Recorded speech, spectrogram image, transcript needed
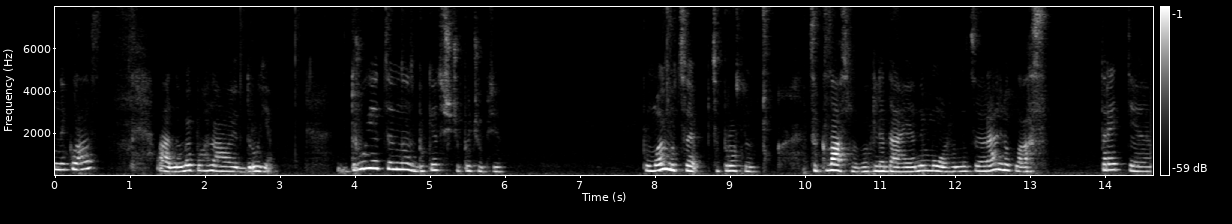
не клас? Ладно, ми погнали друге. Друге це в нас букет з чупа-чупсів. По-моєму, це, це просто це класно виглядає, я не можу, ну це реально клас. Третє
